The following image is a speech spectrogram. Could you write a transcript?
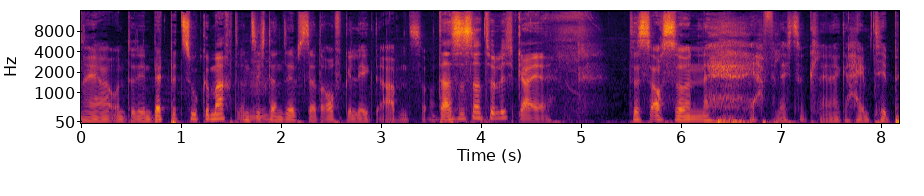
naja, unter den Bettbezug gemacht und Mhm. sich dann selbst da draufgelegt abends. So. Das ist natürlich geil. Das ist auch so ein, ja, vielleicht so ein kleiner Geheimtipp.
